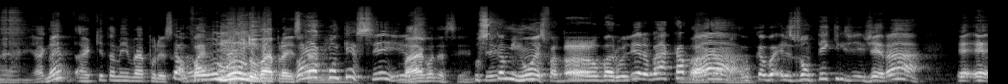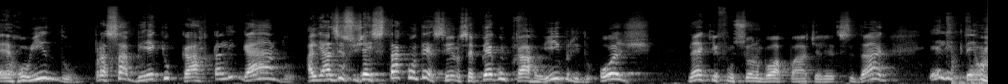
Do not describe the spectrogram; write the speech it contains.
É, aqui, né? aqui, também vai por isso. Vai, o mundo vai para isso. Vai caminho. acontecer isso. Vai acontecer. Os caminhões, o barulheiro vai acabar. vai acabar. Eles vão ter que gerar é, é, é ruído para saber que o carro está ligado. Aliás, isso já está acontecendo. Você pega um carro híbrido hoje, né, que funciona boa parte da eletricidade, ele tem uma,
